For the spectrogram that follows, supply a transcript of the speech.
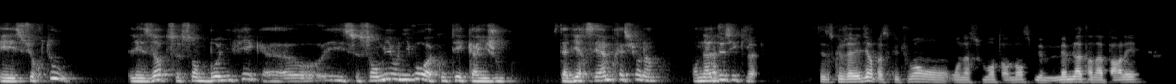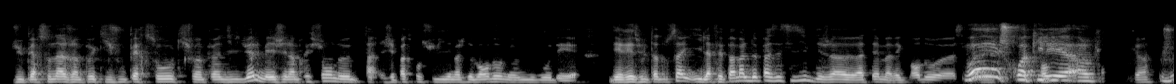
Et surtout, les autres se sont bonifiés, euh, ils se sont mis au niveau à côté quand ils jouent. C'est-à-dire c'est impressionnant. On a ah, deux équipes. C'est ce que j'allais dire parce que tu vois, on, a souvent tendance, même là tu en as parlé, du personnage un peu qui joue perso, qui joue un peu individuel, mais j'ai l'impression de. Enfin, j'ai pas trop suivi les matchs de Bordeaux, mais au niveau des, des, résultats, tout ça, il a fait pas mal de passes décisives déjà euh, à thème avec Bordeaux. Euh, ouais, je crois qu'il est. je,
